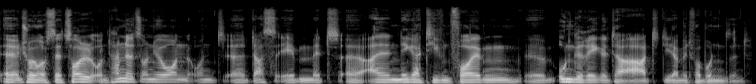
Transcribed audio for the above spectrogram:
äh, Entschuldigung, aus der Zoll- und Handelsunion und äh, das eben mit äh, allen negativen Folgen äh, ungeregelter Art, die damit verbunden sind.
